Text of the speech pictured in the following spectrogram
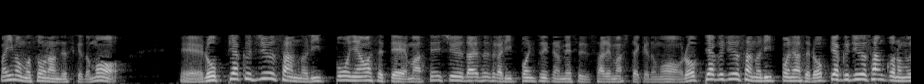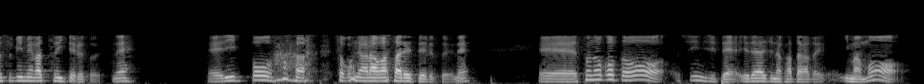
まあ今もそうなんですけども、えー613の立法に合わせて、まあ、先週大先生が立法についてのメッセージされましたけども、613の立法に合わせて613個の結び目がついてるとですね、え立法がそこに表されているというね、えーそのことを信じてユダヤ人の方々、今も、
